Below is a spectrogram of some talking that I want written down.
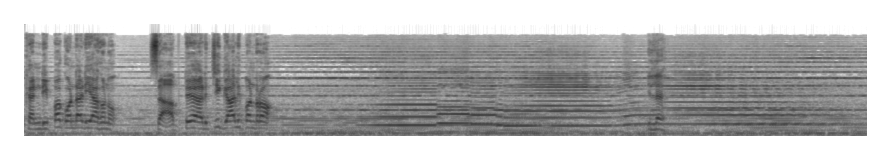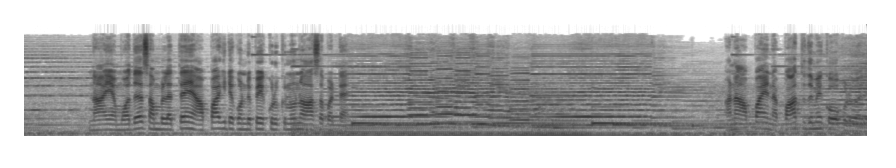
கண்டிப்பா கொண்டாடி ஆகணும். சாப்பிட்டு அடிச்சு காலி பண்றோம். நான் என் முத சம்பளத்தை என் அப்பா கிட்ட கொண்டு போய் கொடுக்கணும்னு ஆசைப்பட்டேன். ஆனால் அப்பா என்னை பார்த்ததுமே கோவப்படுவாரு.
